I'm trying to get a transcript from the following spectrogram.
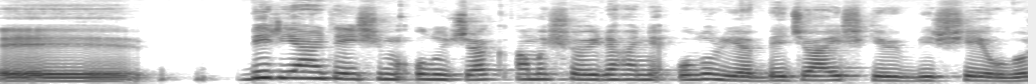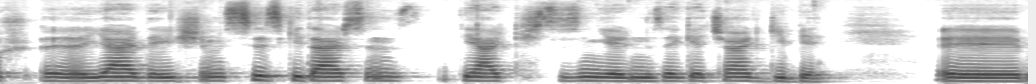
Ee, bir yer değişimi olacak ama şöyle hani olur ya becaiş gibi bir şey olur. Ee, yer değişimi siz gidersiniz diğer kişi sizin yerinize geçer gibi. Ee,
